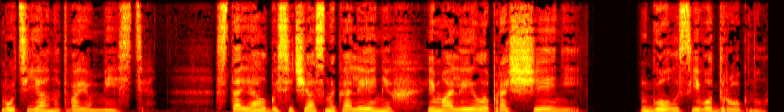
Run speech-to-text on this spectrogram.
Будь я на твоем месте, стоял бы сейчас на коленях и молил о прощении. Голос его дрогнул.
